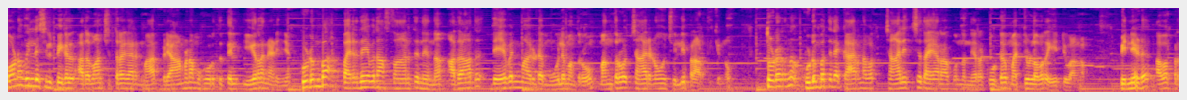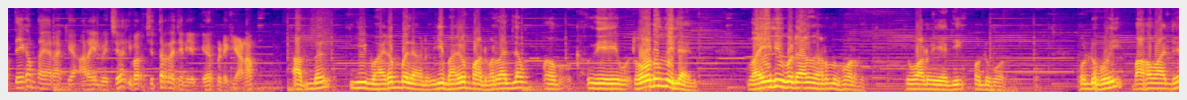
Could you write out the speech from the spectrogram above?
ഓണവില്ല ശില്പികൾ അഥവാ ചിത്രകാരന്മാർ ബ്രാഹ്മണ മുഹൂർത്തത്തിൽ ഈറനണിഞ്ഞ് കുടുംബ പരദേവതാ സ്ഥാനത്ത് നിന്ന് അതാത് ദേവന്മാരുടെ മൂലമന്ത്രവും മന്ത്രോച്ചാരണവും ചൊല്ലി പ്രാർത്ഥിക്കുന്നു. തുടർന്ന് കുടുംബത്തിലെ കാരണവർ ചാലിച്ച് തയ്യാറാക്കുന്ന നിറക്കൂട്ട് മറ്റുള്ളവർ ഏറ്റുവാങ്ങും. പിന്നീട് അവ പ്രത്യേകം തയ്യാറാക്കിയ അറയിൽ വെച്ച് ഇവർ ചിത്രരചനയിൽ ഏർപ്പെടുകയാണ്. അന്ന് ഈ വരമ്പലാണ് ഈ വരമ്പാണ് ഇവിടെ ഈ റോഡൊന്നും ഇല്ലായിരുന്നു. വയലിൽ കൂടെയാണ് നടന്നു പോണത്. ഒരുപാട് ഏന്തി കൊണ്ടുപോകുന്നത് കൊണ്ടുപോയി ഭഗവാന്റെ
